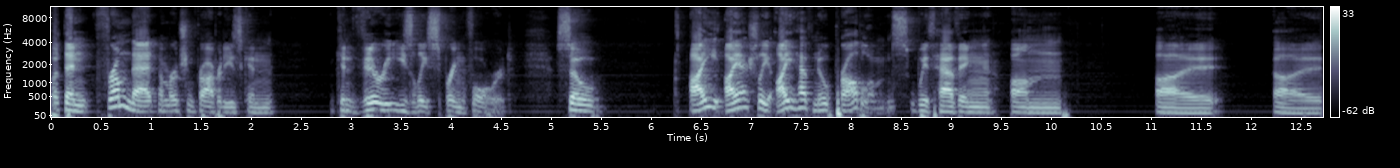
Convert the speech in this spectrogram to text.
But then from that, emergent properties can can very easily spring forward. So I I actually I have no problems with having um uh uh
